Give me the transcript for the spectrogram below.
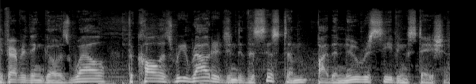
If everything goes well, the call is rerouted into the system by the new receiving station.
